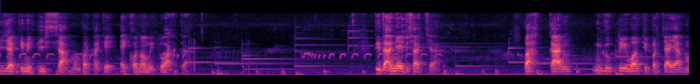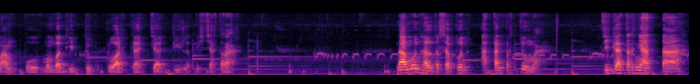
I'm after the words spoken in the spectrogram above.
diyakini bisa memperbaiki ekonomi keluarga tidak hanya itu saja bahkan Minggu Kliwon dipercaya mampu membuat hidup keluarga jadi lebih sejahtera. Namun hal tersebut akan percuma jika ternyata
